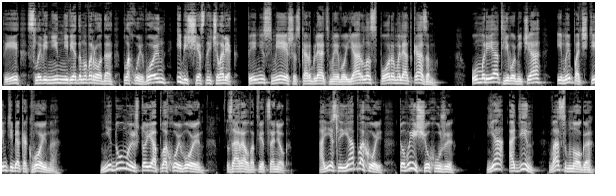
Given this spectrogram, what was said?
«Ты славянин неведомого рода, плохой воин и бесчестный человек. Ты не смеешь оскорблять моего ярла спором или отказом. Умри от его меча, и мы почтим тебя как воина». «Не думаю, что я плохой воин», — заорал в ответ Санек. «А если я плохой, то вы еще хуже. Я один, вас много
